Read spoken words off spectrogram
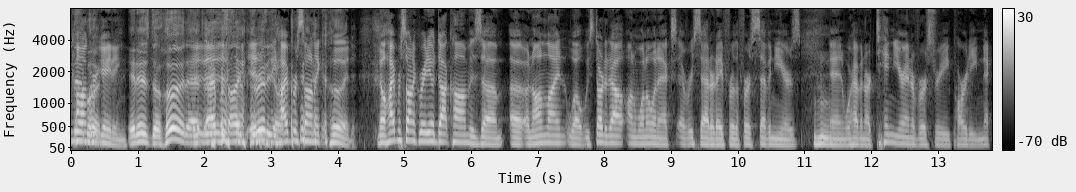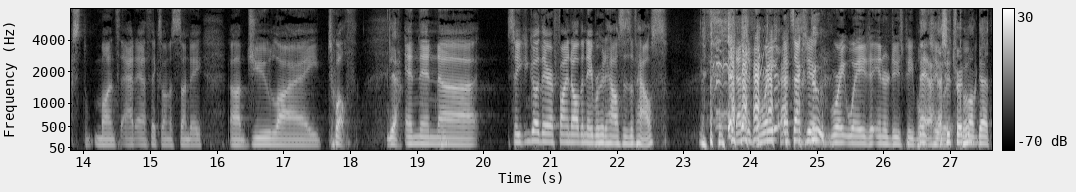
neighborhood. congregating. It is the hood at It is, Hypersonic it is Radio. the hypersonic hood. No, hypersonicradio.com is um, uh, an online. Well, we started out on 101X every Saturday for the first seven years, Mm-hmm. and we're having our 10 year anniversary party next month at Ethics on a Sunday, uh, July 12th. yeah. And then, uh, so you can go there, find all the neighborhood houses of house. That's a great. That's actually a great way to introduce people Man, to I should it. trademark that.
